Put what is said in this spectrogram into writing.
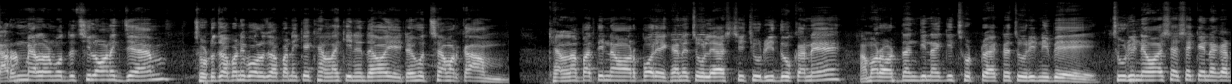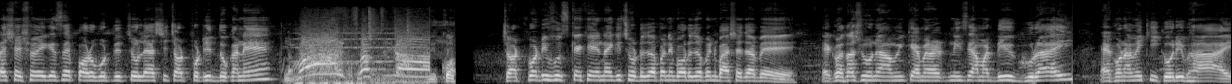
কারণ মেলার মধ্যে ছিল অনেক জ্যাম। ছোট জাপানি, বড় জাপানিকে খেলনা কিনে দেওয়া এটাই হচ্ছে আমার কাম। খেলনাপাতি নেওয়ার পর এখানে চলে আসছি চুরির দোকানে। আমার অর্ধাঙ্গী নাকি ছোট্ট একটা চুরি নিবে। চুরি নেওয়া শেষে কেনাকাটা শেষ হয়ে গেছে, পরবর্তীতে চলে আসছি চটপটির দোকানে। চটপটি ফুচকা খেয়ে নাকি ছোট জাপানি, বড় জাপানি বাসা যাবে। একথা শুনে আমি ক্যামেরাটা নিচে আমার দিকে ঘুরাই। এখন আমি কি করি ভাই?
